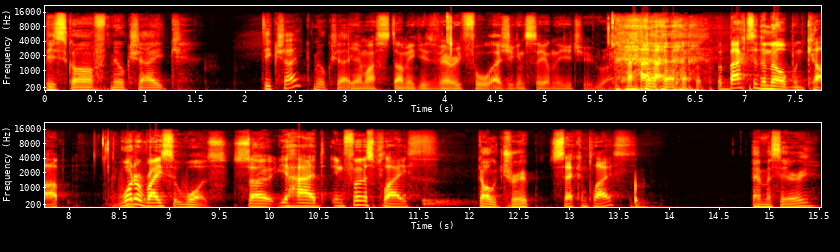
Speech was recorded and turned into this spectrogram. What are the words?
Biscoff, milkshake, dick shake, milkshake. Yeah, my stomach is very full, as you can see on the YouTube right now. But back to the Melbourne Cup. What a race it was. So you had in first place, Gold trip, second place, emissary,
